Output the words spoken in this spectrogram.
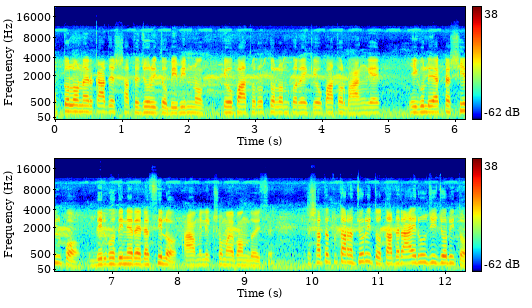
উত্তোলনের কাজের সাথে জড়িত, বিভিন্ন কেউ পাথর উত্তোলন করে, কেউ পাথর ভাঙে। এগুলি একটা শিল্প, দীর্ঘদিনের এটা ছিল, আওয়ামী লীগ সময় বন্ধ হয়েছে সাথে তো তারা জড়িত, তাদের আয় রুজি জড়িত।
